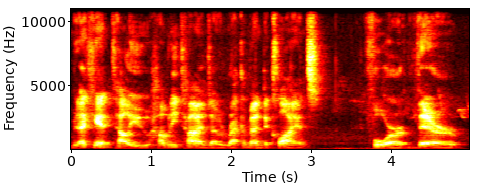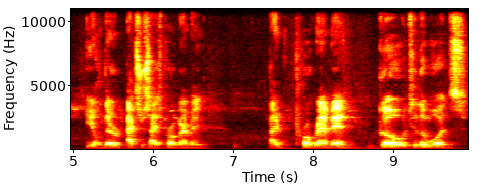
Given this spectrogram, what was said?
I mean, I can't mm-hmm. tell you how many times I would recommend to clients for their, you know, their exercise programming. I program in go to the woods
